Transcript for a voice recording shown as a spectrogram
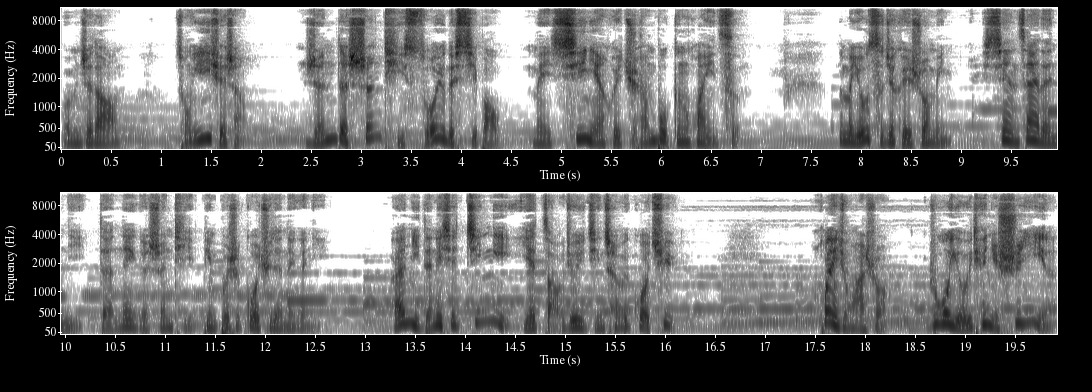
我们知道，从医学上，人的身体所有的细胞每七年会全部更换一次，那么由此就可以说明，现在的你的那个身体并不是过去的那个你，而你的那些经历也早就已经成为过去。换一句话说。如果有一天你失忆了，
